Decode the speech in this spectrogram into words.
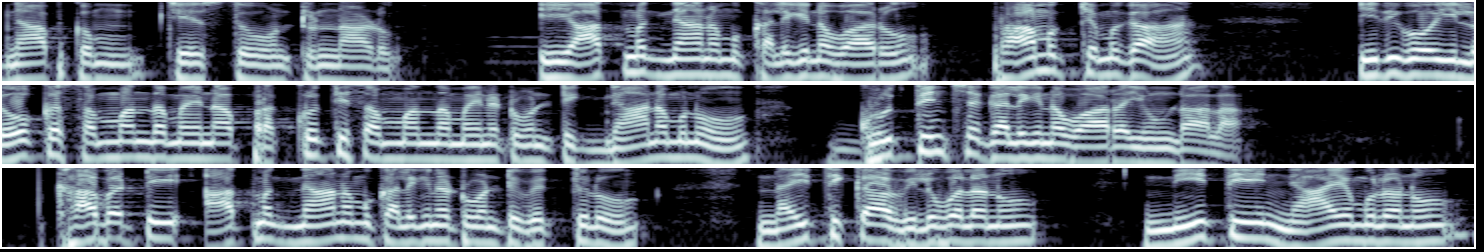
జ్ఞాపకం చేస్తూ ఉంటున్నాడు. ఈ ఆత్మజ్ఞానము కలిగిన వారు ప్రాముఖ్యముగా ఇదిగో ఈ లోక సంబంధమైన ప్రకృతి సంబంధమైనటువంటి జ్ఞానమును గుర్తించగలిగిన వారై ఉండాల. కాబట్టి ఆత్మజ్ఞానము కలిగినటువంటి వ్యక్తులు నైతిక విలువలను నీతి న్యాయములను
